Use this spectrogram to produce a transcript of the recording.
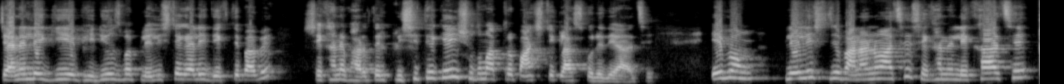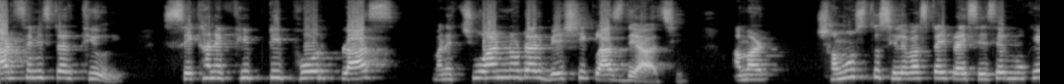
চ্যানেলে গিয়ে ভিডিওস বা প্লেলিস্টে গেলেই দেখতে পাবে। সেখানে ভারতের কৃষি থেকেই শুধুমাত্র পাঁচটি ক্লাস করে দেয়া আছে। এবং প্লেলিস্ট যে বানানো আছে, সেখানে লেখা আছে থার্ড সেমিস্টার থিওরি সেখানে ফিফটি ফোর প্লাস মানে চুয়ান্নটার বেশি ক্লাস দেয়া আছে। আমার সমস্ত সিলেবাসটাই প্রায় শেষের মুখে,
